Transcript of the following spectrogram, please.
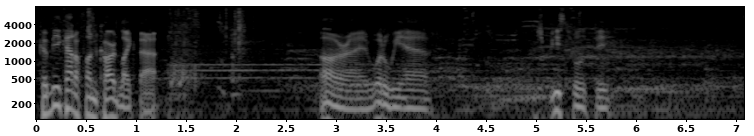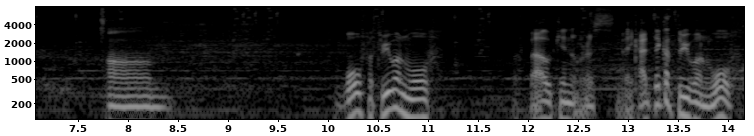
could be a kind of fun card like that. Alright, what do we have? Which beast will it be? Um, wolf, a 3-1 wolf, a falcon, or a snake. I'd take a 3-1 wolf.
